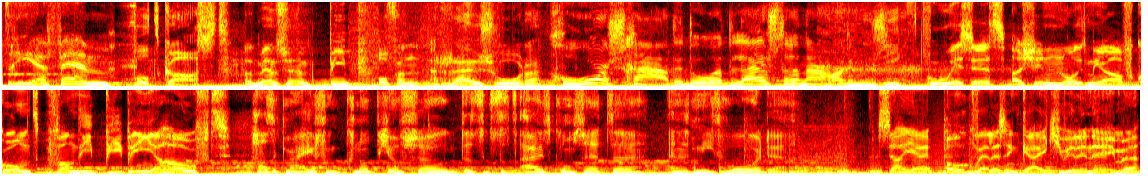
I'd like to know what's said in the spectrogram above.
3FM. Podcast. Dat mensen een piep of een ruis horen. Gehoorschade door het luisteren naar harde muziek. Hoe is het als je nooit meer afkomt van die piep in je hoofd? Had ik maar even een knopje of zo dat ik dat uit kon zetten en het niet hoorde. Zou jij ook wel eens een kijkje willen nemen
